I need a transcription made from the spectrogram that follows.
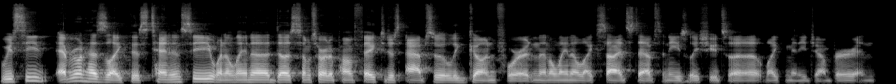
we see everyone has like this tendency when Elena does some sort of pump fake to just absolutely gun for it, and then Elena like sidesteps and easily shoots a like mini jumper. And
